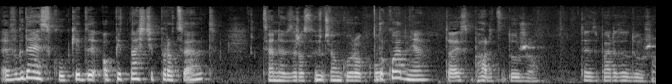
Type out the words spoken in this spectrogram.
w Gdańsku, kiedy o 15% ceny wzrosły w ciągu roku. Dokładnie. To jest bardzo dużo. To jest bardzo dużo.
